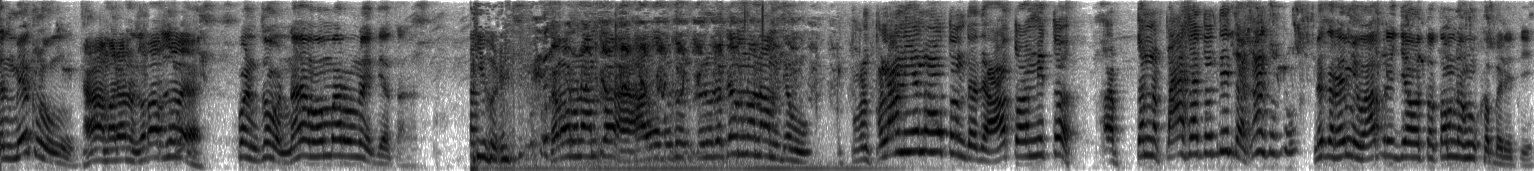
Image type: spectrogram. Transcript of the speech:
એને મેકલું હું. હા મારાનો જવાબ જોવે. પણ જો નામ અમારું નહીં દેતા. તમારું નામ તો આવું બધું પેલું કેમનું નામ દેવું? પણ પ્લાન એનો હતો ને દાદા આ તો અમે તો આ તમને પાસા તો દીધા કાં તું નકર એમ વાપરી જાઓ તો તમને શું ખબર હતી?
